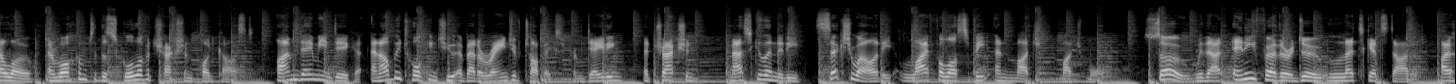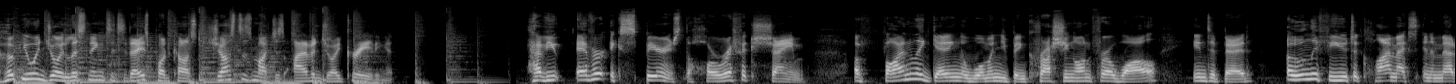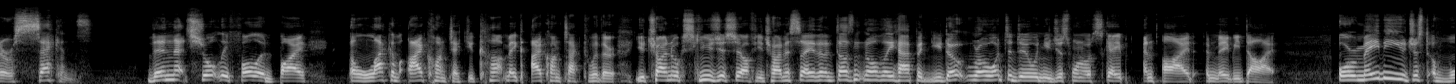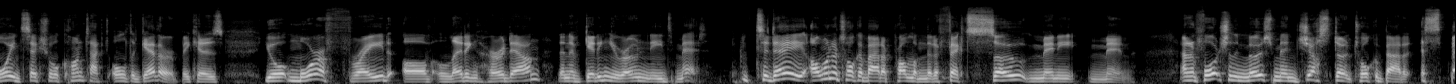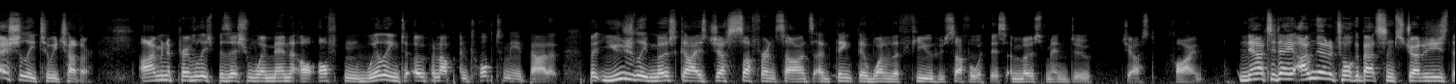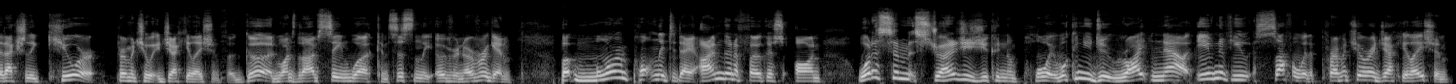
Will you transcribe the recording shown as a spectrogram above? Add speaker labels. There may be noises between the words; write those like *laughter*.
Speaker 1: Hello, and welcome to the School of Attraction podcast. I'm Damien Diecke, and I'll be talking to you about a range of topics from dating, attraction, masculinity, sexuality, life philosophy, and much, much more. So, without any further ado, let's get started. I hope you enjoy listening to today's podcast just as much as I've enjoyed creating it. Have you ever experienced the horrific shame of finally getting the woman you've been crushing on for a while into bed only for you to climax in a matter of seconds. Then that's shortly followed by a lack of eye contact. You can't make eye contact with her. You're trying to excuse yourself. You're trying to say that it doesn't normally happen. You don't know what to do and you just want to escape and hide and maybe die. Or maybe you just avoid sexual contact altogether because you're more afraid of letting her down than of getting your own needs met. Today, I want to talk about a problem that affects so many men. And unfortunately, most men just don't talk about it, especially to each other. I'm in a privileged position where men are often willing to open up and talk to me about it. But usually, most guys just suffer in silence and think they're one of the few who suffer with this, and most men do just fine. Now, today I'm going to talk about some strategies that actually cure premature ejaculation for good, ones that I've seen work consistently over and over again. But more importantly, today I'm going to focus on what are some strategies you can employ? What can you do right now, even if you suffer with a premature ejaculation,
